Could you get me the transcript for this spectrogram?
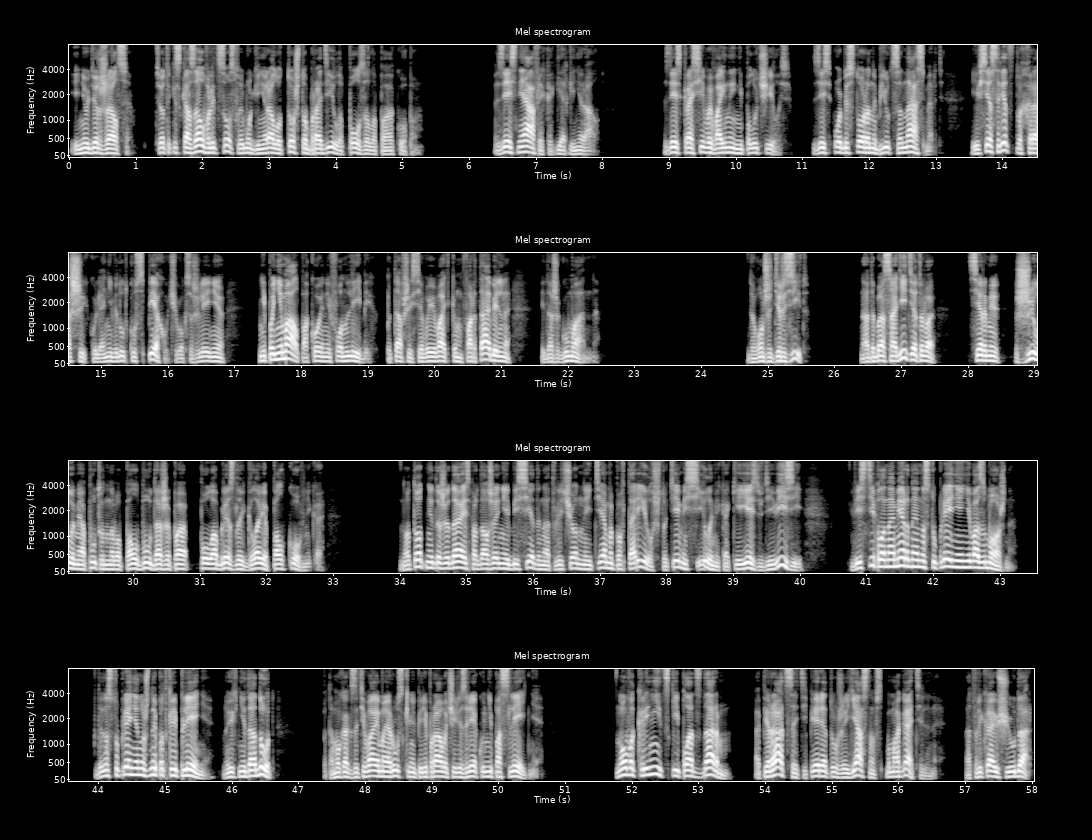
И не удержался. все таки сказал в лицо своему генералу то, что бродило, ползало по окопам. «Здесь не Африка, гер-генерал. Здесь красивой войны не получилось. Здесь обе стороны бьются насмерть. И все средства хороши, коли они ведут к успеху, чего, к сожалению, не понимал покойный фон Либих, пытавшийся воевать комфортабельно и даже гуманно. Да он же дерзит. Надо бы осадить этого серыми жилами опутанного по лбу даже по полуоблезлой голове полковника. Но тот, не дожидаясь продолжения беседы на отвлеченные темы, повторил, что теми силами, какие есть в дивизии, вести планомерное наступление невозможно. Для наступления нужны подкрепления, но их не дадут, потому как затеваемая русскими переправа через реку не последняя. Новокреницкий плацдарм. Операция теперь это уже ясно вспомогательная, отвлекающий удар.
